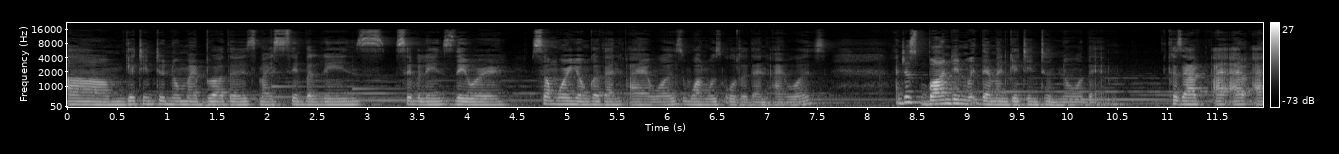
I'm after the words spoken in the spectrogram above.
Um, getting to know my brothers, my siblings, siblings. They were some were younger than I was. One was older than I was, and just bonding with them and getting to know them. Because I I I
